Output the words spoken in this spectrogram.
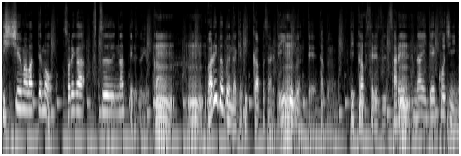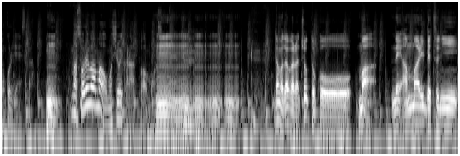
一周回ってもそれが普通になってるというか、うん。うん。悪い部分だけピックアップされていい部分って多分ピックアップされずされないで個人に残るじゃないですか、うん。まあそれはまあ面白いかなとは思うんですよね、だからちょっとこうまあねあんまり別に、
